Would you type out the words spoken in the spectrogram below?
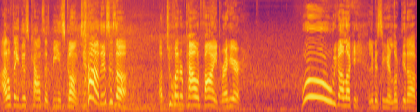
I don't think this counts as being skunked. this is a, a 200 pound find right here. Woo, we got lucky. Let me see here, looked it up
